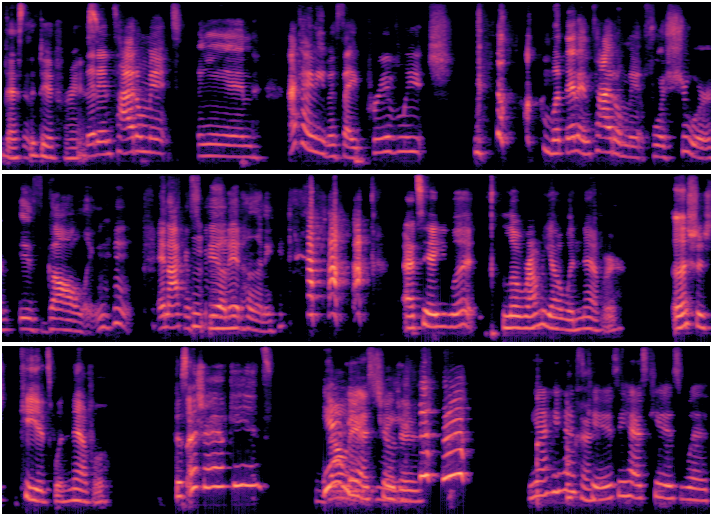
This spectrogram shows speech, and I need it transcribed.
that's the difference. That entitlement and I can't even say privilege. But that entitlement for sure is galling. and I can spell Mm-mm. that, honey. I tell you what, Lil Romeo would never. Usher's kids would never. Does Usher have kids? Yeah, Don't he ask has me. children. yeah, he has Okay. kids. He has kids with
